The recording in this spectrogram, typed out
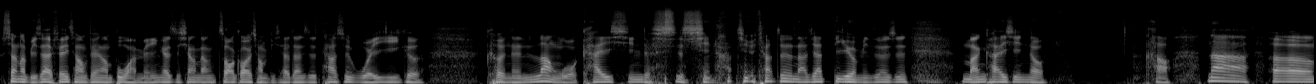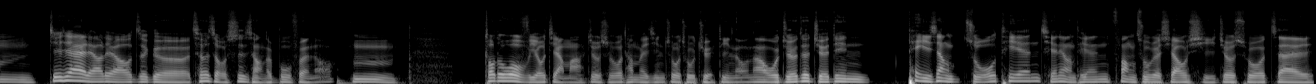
上场比赛非常非常不完美，应该是相当糟糕一场比赛。但是他是唯一一个可能让我开心的事情啊，因为他真的拿下第二名，真的是蛮开心的。好，那嗯，接下来聊聊这个车手市场的部分哦。嗯，Toto Wolf 有讲嘛，就是说他们已经做出决定了。那我觉得决定配上昨天前两天放出的消息，就是说在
